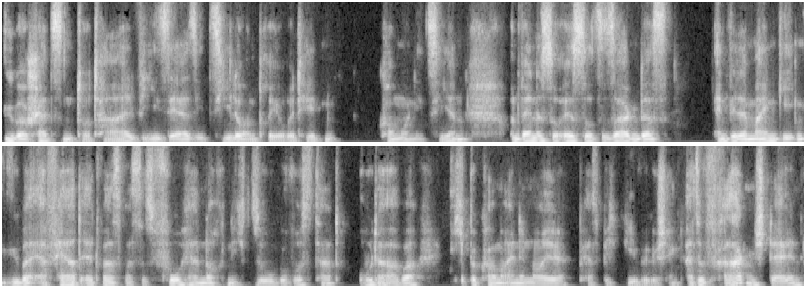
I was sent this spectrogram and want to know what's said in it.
überschätzen total, wie sehr sie Ziele und Prioritäten kommunizieren. Und wenn es so ist, sozusagen, dass entweder mein Gegenüber erfährt etwas, was es vorher noch nicht so gewusst hat, oder aber ich bekomme eine neue Perspektive geschenkt. Also Fragen stellen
